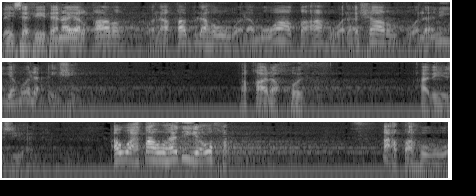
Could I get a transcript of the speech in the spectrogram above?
ليس في ثنايا القارض ولا قبله ولا مواطأة ولا شرط ولا نية ولا أي شيء. فقال خذ هذه الزيادة. أو أعطاه هدية أخرى. أعطاه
